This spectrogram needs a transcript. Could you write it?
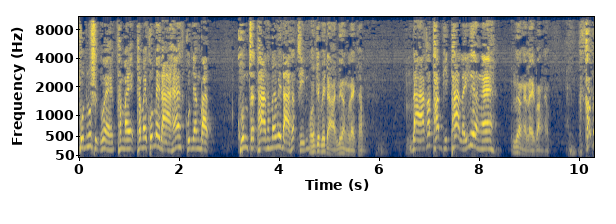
คุณรู้สึกว่าไงทำไมทำไมคุณไม่ด่าฮะ คุณยังบัตรคุณศรัทธาทำไมไม่ด่าทักษิณผมจะไปด่าเรื่องอะไรครับ ด่าเขาทำผิดพลาดหลายเรื่องไงเรื่องอะไรบ้างครับ เขาไป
